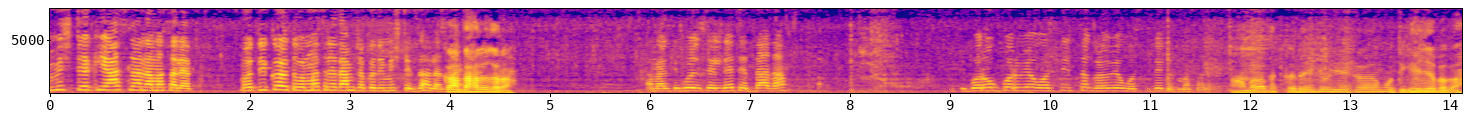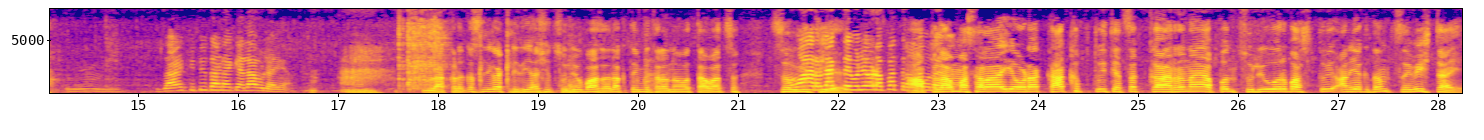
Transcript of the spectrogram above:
मिस्टेक ही असला ना मसाल्यात मग ती कळतं पण मसाल्यात आमच्या कधी मिस्टेक झाला कांदा हलव जरा. आम्हाला ती होलसेल देतात दादा. ती बरोबर व्यवस्थित सगळं व्यवस्थित देतात मसाला. आम्हाला आता कढई केवढी एक मोठी घ्यायची बघा. हम्म. जाळ किती धडाक्या लावला या. लाकडं कसली गाठली ती अशी चुलीवर भाजावं लागते मित्रांनो तवाच चव वार लागते एवढा पत्र आपला मसाला एवढा का खपतोय त्याचं कारण आहे आपण चुलीवर भाजतोय आणि एकदम चविष्ट आहे.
